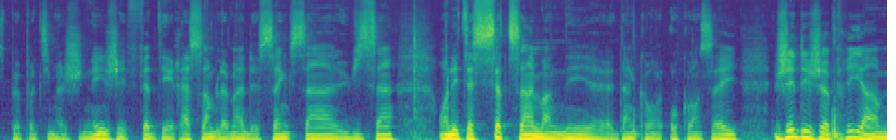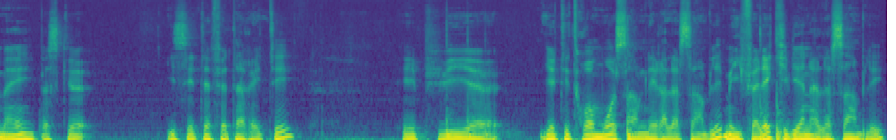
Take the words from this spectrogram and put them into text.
tu peux pas t'imaginer. J'ai fait des rassemblements de 500, 800. On était 700 à un euh, au conseil. J'ai déjà pris en main parce que il s'était fait arrêter. Et puis, euh, il a été trois mois sans venir à l'Assemblée, mais il fallait qu'il vienne à l'Assemblée.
